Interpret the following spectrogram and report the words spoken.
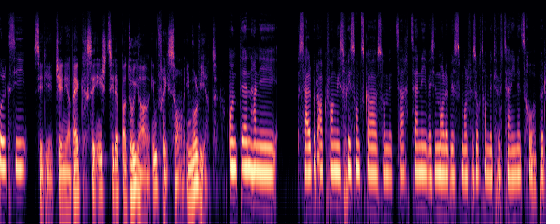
cool. Gewesen. Sie die Genia Beck, sie ist seit etwa drei Jahren im Frisson involviert. Und dann habe ich selber angefangen ins Frisson zu gehen, so mit 16. Ich weiß nicht mal, ob ich es mal versucht habe, mit 15 reinzukommen, aber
